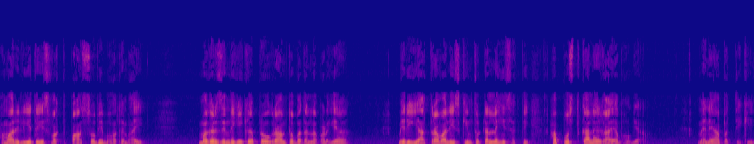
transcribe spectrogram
हमारे लिए तो इस वक्त पाँच सौ भी बहुत है भाई। मगर ज़िंदगी का प्रोग्राम तो बदलना पड़ गया। मेरी यात्रा वाली स्कीम तो टल नहीं सकती। हाँ पुस्तकालय गायब हो गया। मैंने आपत्ति की।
